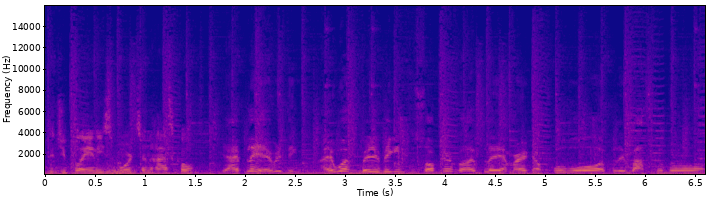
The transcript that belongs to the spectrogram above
Did you play any sports in high school? Yeah, I play everything. I was very big into soccer, but I play American football, I play basketball.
